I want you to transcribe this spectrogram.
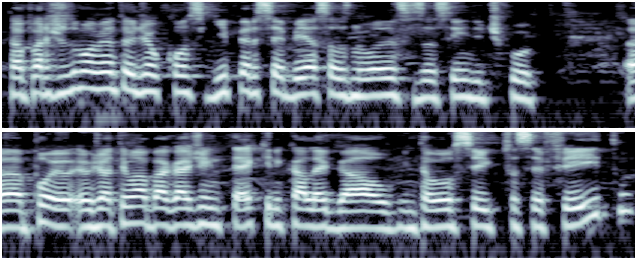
Então a partir do momento onde eu consegui perceber essas nuances assim de tipo, uh, pô, eu, eu, já tenho uma bagagem técnica legal, então eu sei o que precisa ser feito.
